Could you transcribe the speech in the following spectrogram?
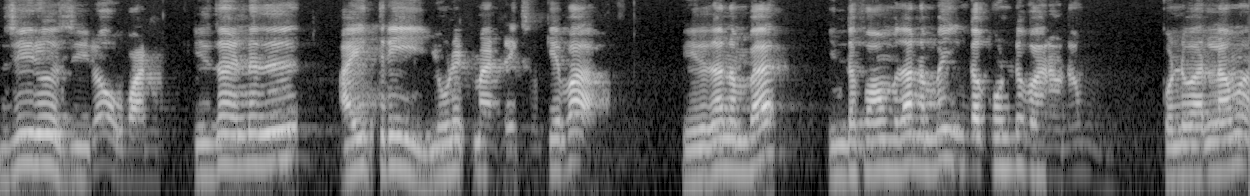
zero zero one இதுதான் என்னது? ஐ த்ரீ யூனிட் மேட்ரிக்ஸ் ஓகேவா இதுதான் நம்ம இந்த ஃபார்ம் தான் நம்ம இங்கே கொண்டு வரணும். கொண்டு வரலாமா?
